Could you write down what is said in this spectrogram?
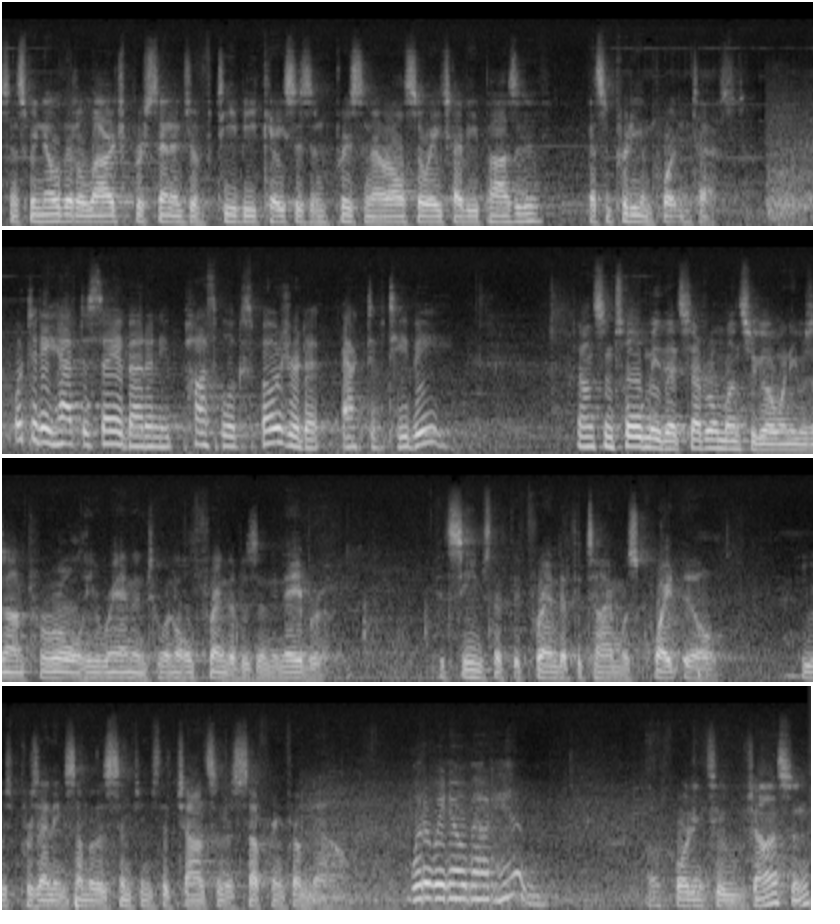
Since we know that a large percentage of TB cases in prison are also HIV positive, that's a pretty important test. What did he have to say about any possible exposure to active TB? Johnson told me that several months ago when he was on parole, he ran into an old friend of his in the neighborhood. It seems that the friend at the time was quite ill. He was presenting some of the symptoms that Johnson is suffering from now. What do we know about him? According to Johnson,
